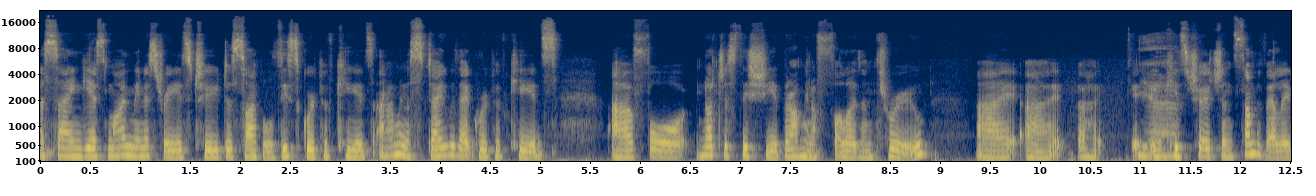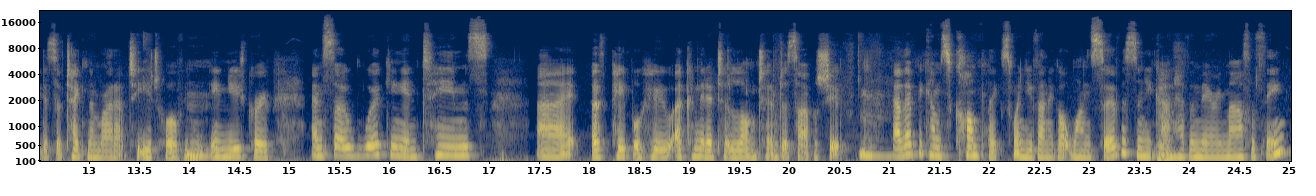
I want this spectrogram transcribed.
are saying, Yes, my ministry is to disciple this group of kids, and I'm going to stay with that group of kids uh, for not just this year, but I'm going to follow them through. Uh, uh, uh, Yeah. In kids' church, and some of our leaders have taken them right up to year 12 in, in youth group. And so, working in teams uh, of people who are committed to long term discipleship. Now, that becomes complex when you've only got one service and you can't have a Mary Martha thing,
